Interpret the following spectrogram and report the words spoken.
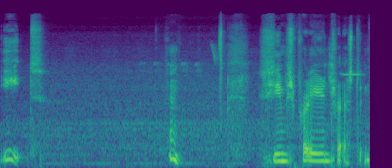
eat. Seems pretty interesting.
